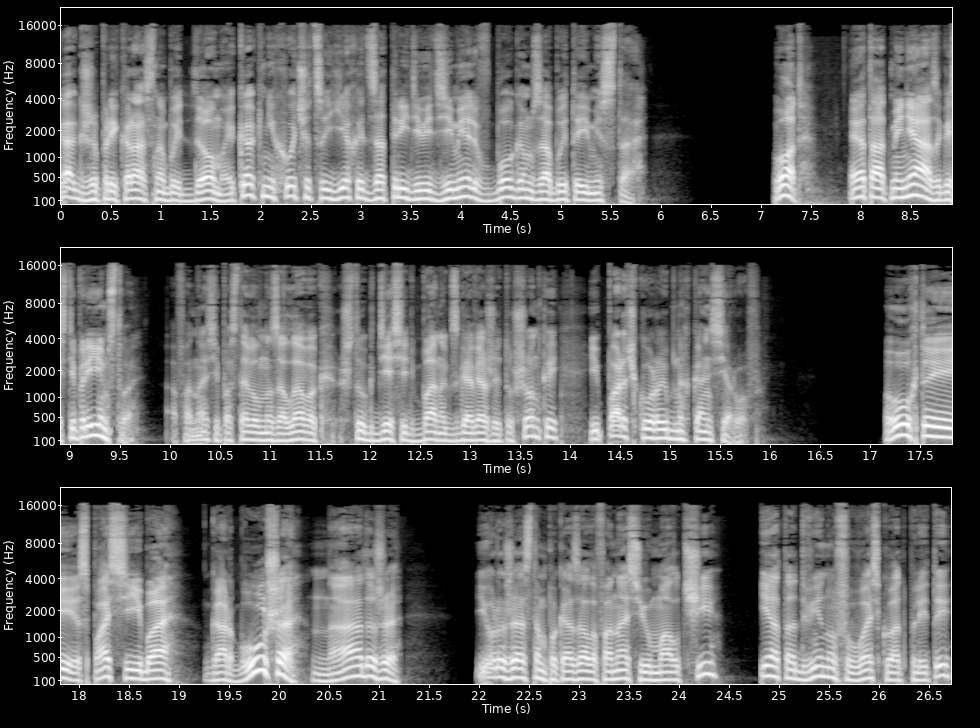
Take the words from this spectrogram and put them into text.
Как же прекрасно быть дома, и как не хочется ехать за три-девять земель в богом забытые места. «Вот, это от меня за гостеприимство!» Афанасий поставил на залавок штук десять банок с говяжьей тушенкой и парочку рыбных консервов. «Ух ты, спасибо! Горбуша? Надо же!» Юра жестом показал Афанасию «молчи» и, отодвинув Ваську от плиты,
